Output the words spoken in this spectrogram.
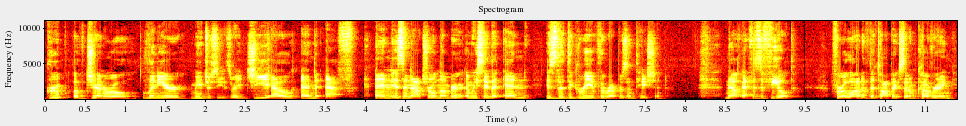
group of general linear matrices, right? G, L, N, F. N is a natural number, and we say that N is the degree of the representation. Now, F is a field. For a lot of the topics that I'm covering,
